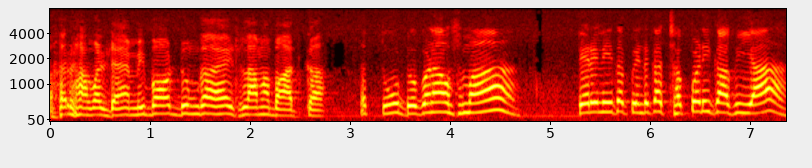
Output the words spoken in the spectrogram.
रावल डैम भी बहुत डूँगा है इस्लामाबाद का। तू डुबना उस्मा तेरे लिए तो पिंड का छप्पड़ ही काफ़ी आ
